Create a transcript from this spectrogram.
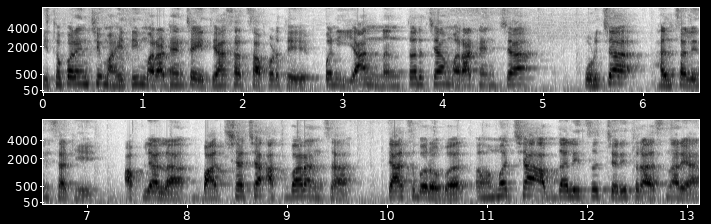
इथंपर्यंतची माहिती मराठ्यांच्या इतिहासात सापडते पण यानंतरच्या मराठ्यांच्या पुढच्या हालचालींसाठी आपल्याला बादशाच्या अखबारांचा त्याचबरोबर अहमदशाह अब्दालीचं चरित्र असणाऱ्या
